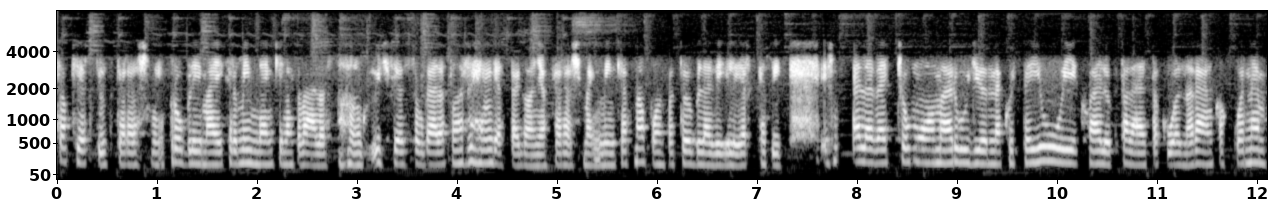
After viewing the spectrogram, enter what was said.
szakértőt keresni, problémáikra mindenkinek válaszolunk, ügyfélszolgálaton rengeteg anya keres meg minket, naponta több levél érkezik, és eleve egy csomó már úgy jönnek, hogy te jó ég, ha előbb találtak volna ránk, akkor nem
